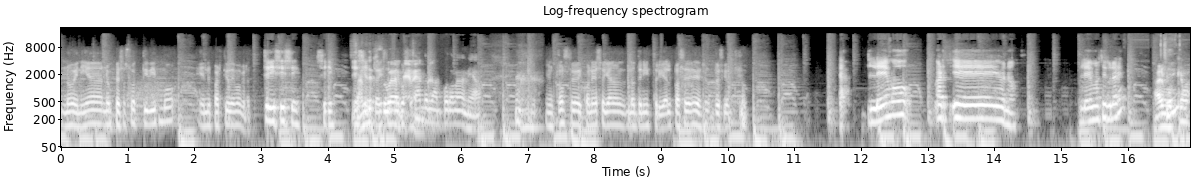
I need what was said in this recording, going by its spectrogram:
no venía, no empezó su activismo en el Partido Demócrata. Sí, sí, sí. sí es Sanders. Entonces con eso ya no, no tenía historial para ser presidente. Leemos. Eh, ¿O no? ¿Leemos titulares? A ver, busquemos.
